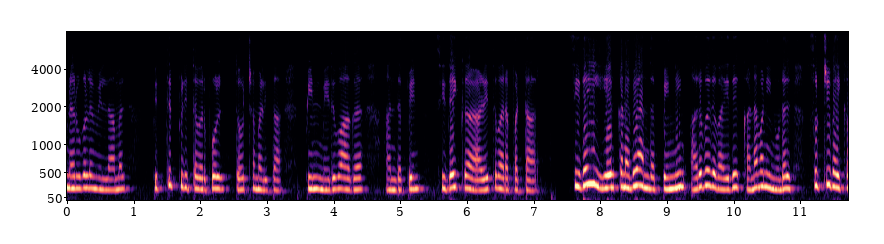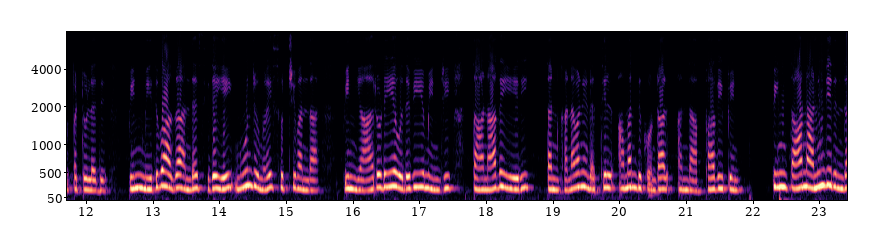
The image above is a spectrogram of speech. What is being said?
உணர்வுகளும் இல்லாமல் பித்து பிடித்தவர் போல் தோற்றமளித்தார். பின் மெதுவாக அந்த பெண் சிதைக்கு அழைத்து வரப்பட்டார். சிதையில் ஏற்கனவே அந்த பெண்ணின் அறுபது வயது கணவனின் உடல் சுற்றி வைக்கப்பட்டுள்ளது. பின் மெதுவாக அந்த சிதையை மூன்று முறை சுற்றி வந்தார். பின் யாருடைய உதவியுமின்றி தானாக ஏறி தன் கணவனிடத்தில் அமர்ந்து கொண்டாள் அந்த அப்பாவி பெண். பின் தான் அணிந்திருந்த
